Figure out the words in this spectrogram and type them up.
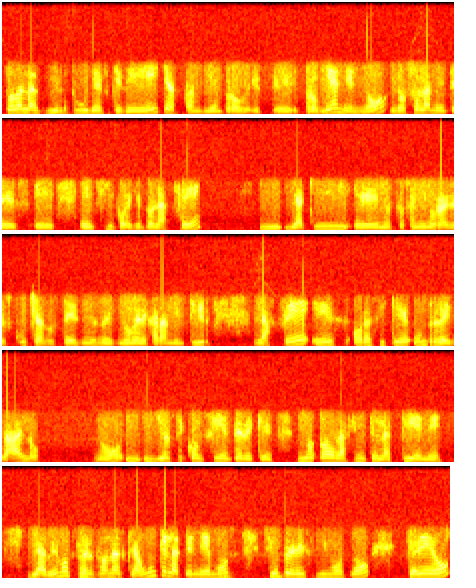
todas las virtudes que de ellas también este, provienen, ¿no? No solamente es eh, en sí, por ejemplo, la fe, y, y aquí eh, nuestros amigos radioescuchas, ustedes no me dejarán mentir, la fe es ahora sí que un regalo, ¿no? Y, y yo estoy consciente de que no toda la gente la tiene, ya vemos personas que aunque la tenemos, siempre decimos, ¿no? Creo,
